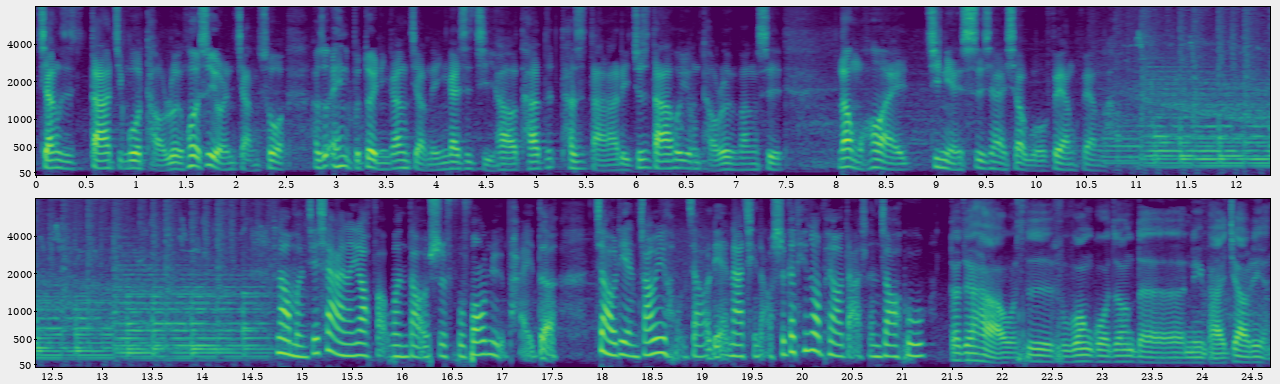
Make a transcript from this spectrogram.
这样子大家经过讨论，或者是有人讲错，他说：“哎，你不对，你刚刚讲的应该是几号？他他是打哪里？”就是大家会用讨论方式。那我们后来今年试下来效果非常非常好。那我们接下来呢要访问到的是扶风女排的教练张玉红教练，那请老师跟听众朋友打声招呼。大家好，我是扶风国中的女排教练。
